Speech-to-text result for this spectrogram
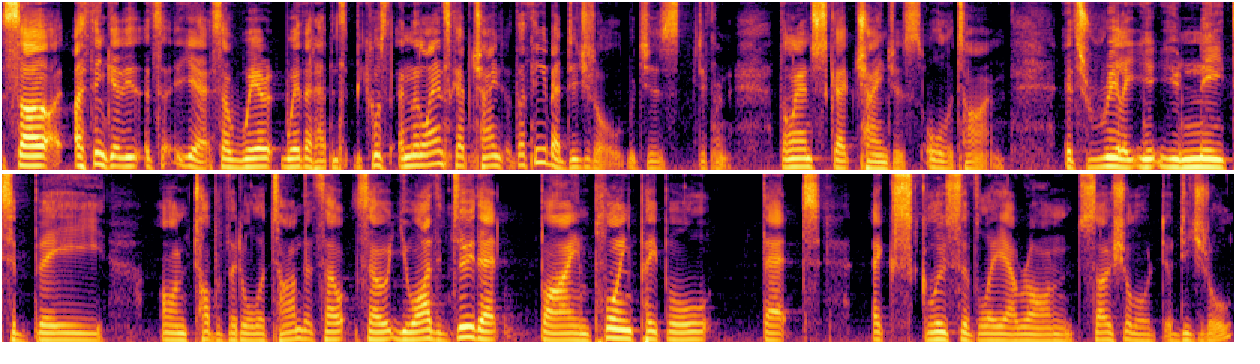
so I think it is, it's yeah. So where where that happens because and the landscape change. The thing about digital, which is different, the landscape changes all the time it's really you, you need to be on top of it all the time. That So so you either do that by employing people that exclusively are on social or, or digital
